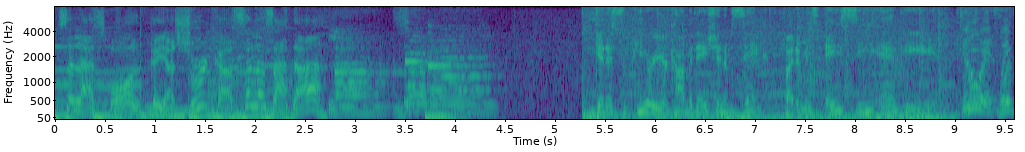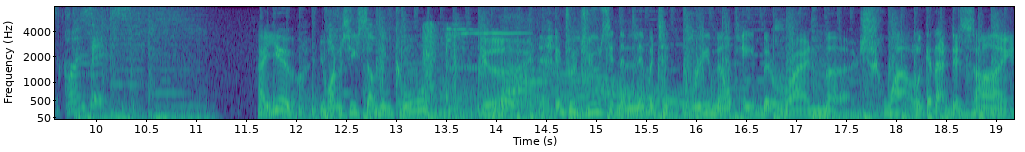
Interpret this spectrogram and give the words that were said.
Legit sa last ball, kaya sure ka sa Lazada. Get a superior combination of zinc, vitamins A, C, and E. Do it with Conzace. Hey you, you want to see something cool? Good. Introducing the limited 3mm 8-bit Ryan merch. Wow, look at that design.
